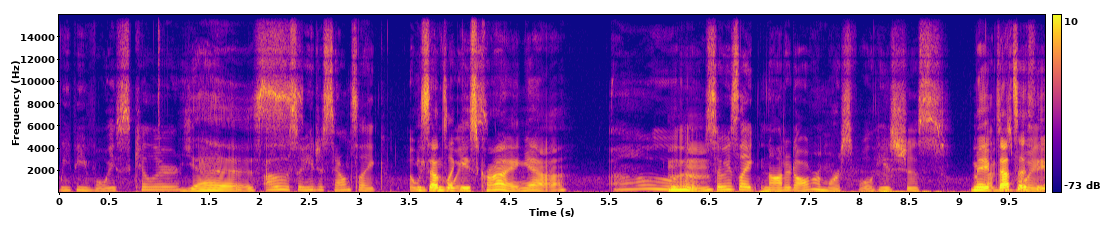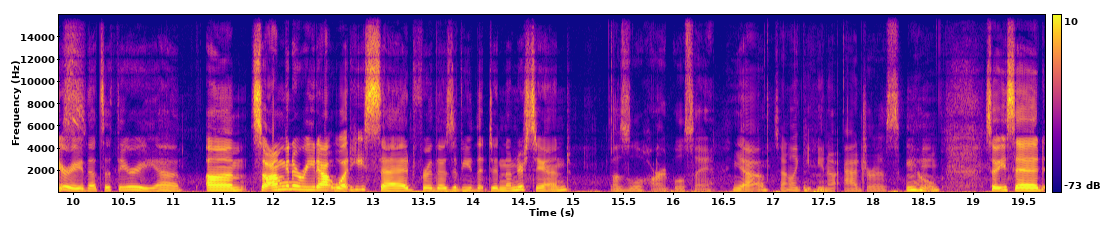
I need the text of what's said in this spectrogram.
weepy voice killer? Yes. Oh, so he just sounds like a he sounds like he's crying, yeah. Oh, Mhm. so he's like not at all remorseful. He's just Maybe That's that's, a theory. That's a theory, yeah. Um, so I'm gonna read out what he said for those of you that didn't understand. that was a little hard, we'll say. Yeah. Sound like you know address Mhm. So he said,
